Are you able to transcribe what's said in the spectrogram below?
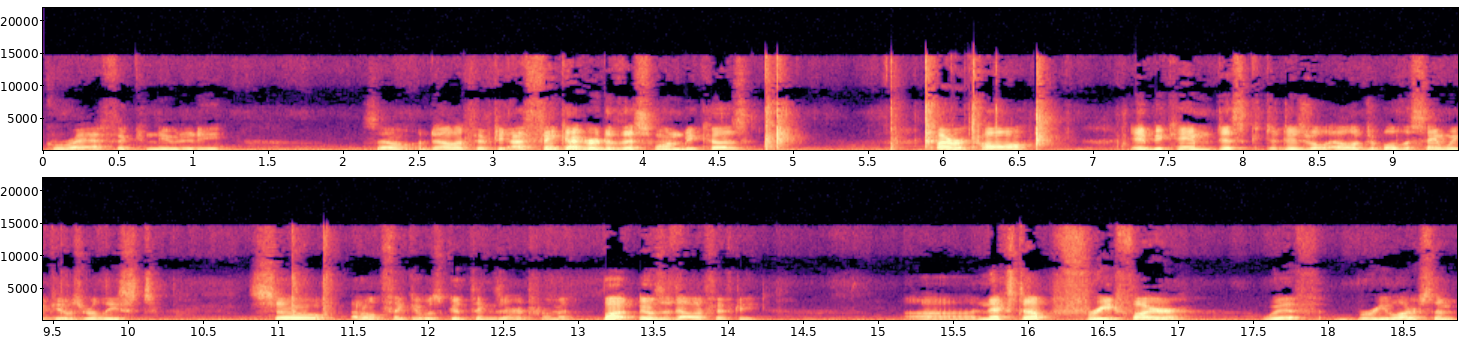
Graphic nudity. So a dollar fifty. I think I heard of this one because if I recall, it became disc to digital eligible the same week it was released. So I don't think it was good things I heard from it, but it was a dollar fifty. Uh, next up, Free Fire with Brie Larson.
